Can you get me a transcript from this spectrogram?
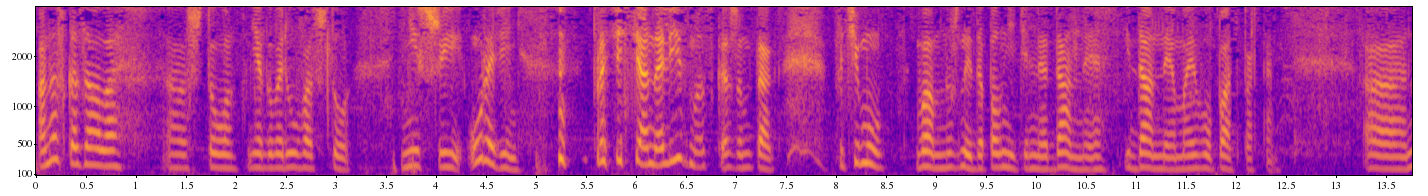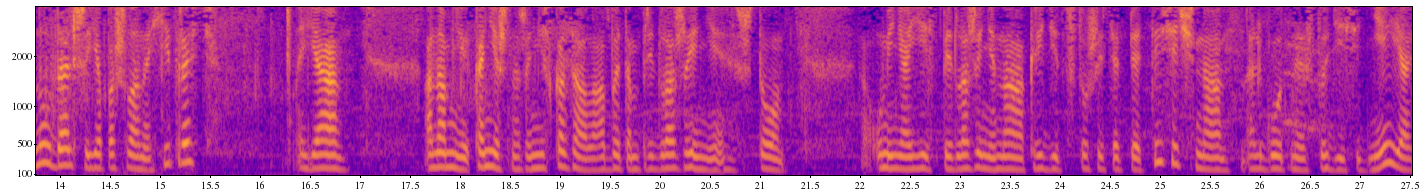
Она сказала, что, я говорю, у вас что, низший уровень профессионализма, скажем так. Почему вам нужны дополнительные данные и данные моего паспорта? А, ну, дальше я пошла на хитрость. Я, она мне, конечно же, не сказала об этом предложении, что у меня есть предложение на кредит в 165 тысяч, на льготные 110 дней. Я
